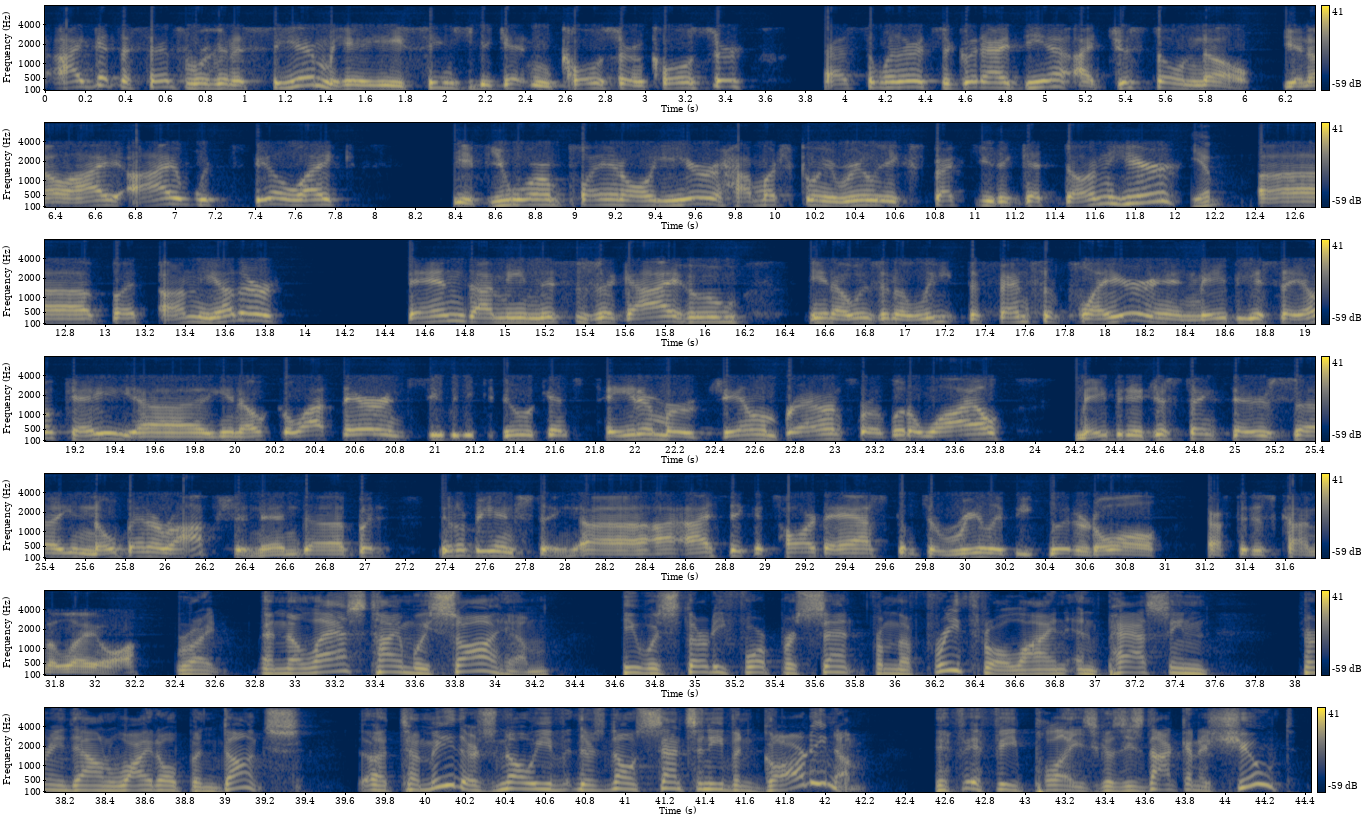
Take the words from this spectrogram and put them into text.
I get the sense we're going to see him. He, he seems to be getting closer and closer. As to whether it's a good idea, I just don't know. You know, I, I would feel like if you weren't playing all year, how much can we really expect you to get done here? Yep. Uh, but on the other end, I mean, this is a guy who you know is an elite defensive player, and maybe you say, okay, uh, you know, go out there and see what you can do against Tatum or Jaylen Brown for a little while. Maybe they just think there's uh, no better option, and uh, but it'll be interesting. Uh, I, I think it's hard to ask him to really be good at all after this kind of layoff. Right. And the last time we saw him, he was 34% from the free throw line and passing, turning down wide open dunks. Uh, to me, there's no even there's no sense in even guarding him if, if he plays because he's not going to shoot.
